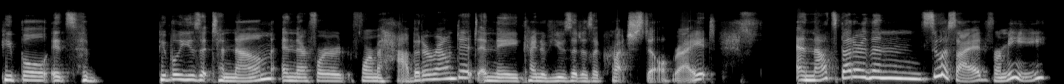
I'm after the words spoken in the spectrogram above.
people it's people use it to numb and therefore form a habit around it and they kind of use it as a crutch still, right? And that's better than suicide for me.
